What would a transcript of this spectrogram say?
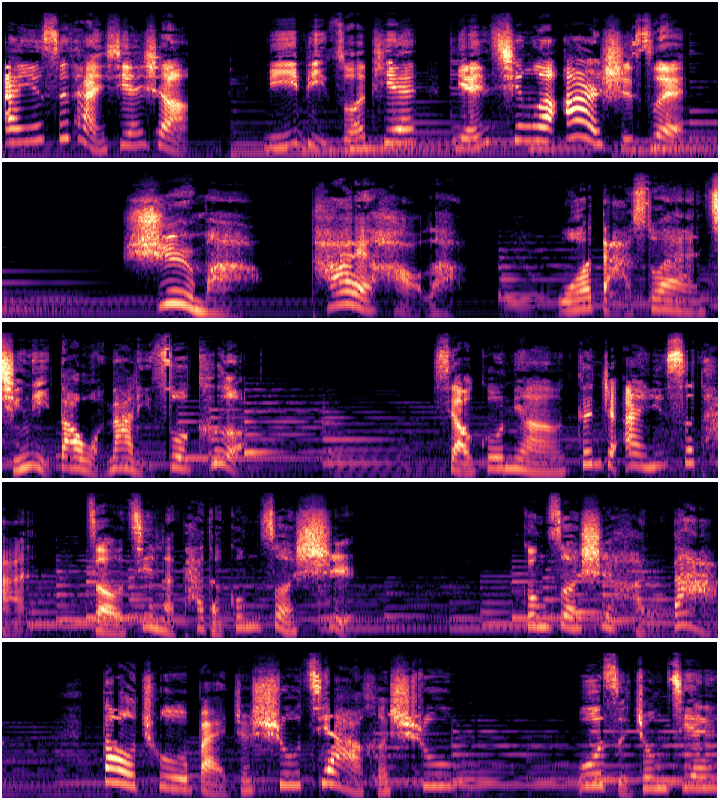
爱因斯坦先生，你比昨天年轻了二十岁，是吗？太好了，我打算请你到我那里做客。小姑娘跟着爱因斯坦走进了他的工作室。工作室很大，到处摆着书架和书，屋子中间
